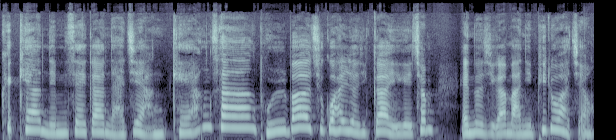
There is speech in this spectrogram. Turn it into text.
쾌쾌한 냄새가 나지 않게 항상 돌봐주고 하려니까 이게 참 에너지가 많이 필요하죠.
